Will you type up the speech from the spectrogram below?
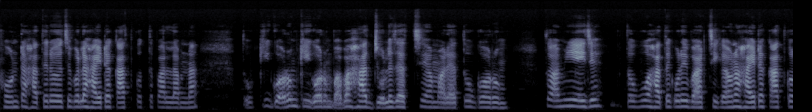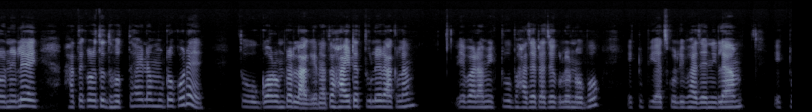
ফোনটা হাতে রয়েছে বলে হাইটা কাত করতে পারলাম না। তো কি গরম কি গরম, বাবা হাত জ্বলে যাচ্ছে আমার এত গরম। তো আমি এই যে তবুও হাতে করেই বাড়ছি। কেননা হাইটা কাত করে নিলে হাতে করে তো ধরতে হয় না মুঠো করে। তো গরমটা লাগে না। তো হাইটা তুলে রাখলাম। এবার আমি একটু ভাজা টাজাগুলো নেব। একটু পেঁয়াজ কলি ভাজা নিলাম, একটু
